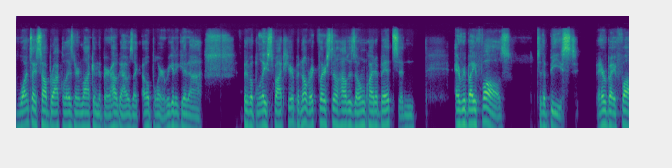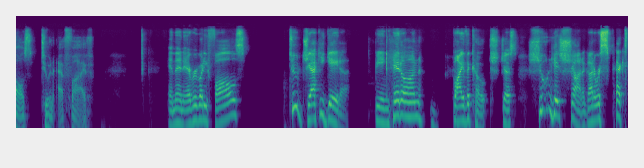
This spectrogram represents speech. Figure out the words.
once I saw Brock Lesnar lock in the bear hug, I was like, oh boy, are we going to get a bit of a belay spot here? But no, Ric Flair still held his own quite a bit, and everybody falls to the beast. Everybody falls to an F5. And then everybody falls to Jackie Gayda being hit on by the coach, just shooting his shot. I got to respect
